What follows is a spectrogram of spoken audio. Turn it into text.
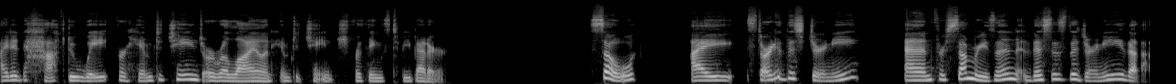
I didn't have to wait for him to change or rely on him to change for things to be better. So I started this journey And for some reason, this is the journey that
